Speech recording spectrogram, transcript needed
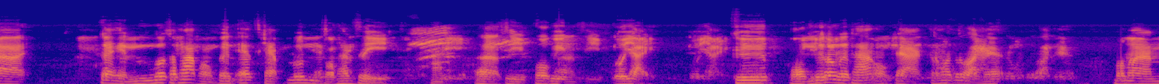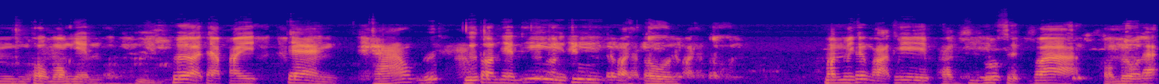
อ่า จะเห็นรถสภาพของเป็น S Cap รุ่น 2004ครับอ่าสี่โฟวินตัวใหญ่ คือผมจะต้องเดินทางออกจากนครสวรรค์เนี่ย ประมาณหกโมงเย็นอืมเพื่อจะไปแจ้งเช้าหรือหรือตอนเย็นที่ที่จังหวัดสตูลมันมีจังหวะที่ผมรู้สึกว่าผมโดนแล้ว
